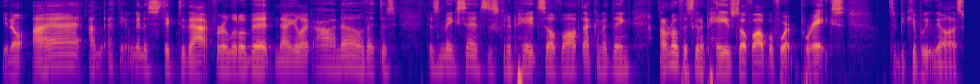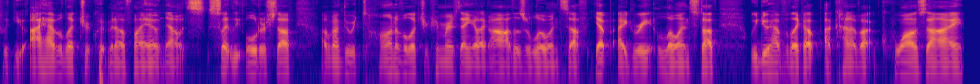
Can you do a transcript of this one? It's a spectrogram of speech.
you know, I I'm, i think I'm gonna stick to that for a little bit. Now you're like, oh no, that does doesn't make sense. It's gonna pay itself off, that kind of thing. I don't know if it's gonna pay itself off before it breaks. To be completely honest with you, I have electric equipment of my own. Now it's slightly older stuff. I've gone through a ton of electric trimmers. Now you're like, ah, oh, those are low end stuff. Yep, I agree, low end stuff. We do have like a, a kind of a quasi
